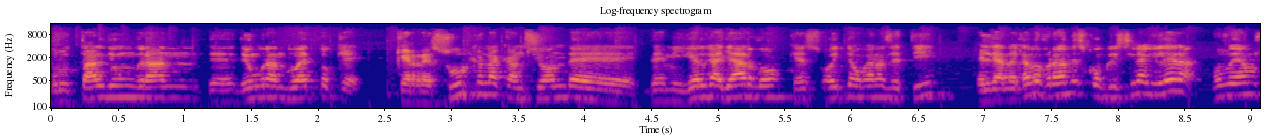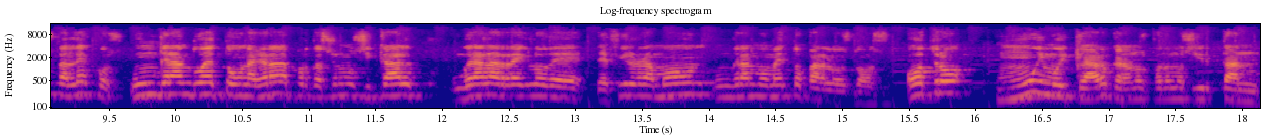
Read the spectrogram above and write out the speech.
brutal de un gran, de, de un gran dueto que, que resurge una canción de, de Miguel Gallardo, que es Hoy tengo ganas de ti, el de Alejandro Fernández con Cristina Aguilera. No veamos tan lejos. Un gran dueto, una gran aportación musical, un gran arreglo de, de Phil Ramón, un gran momento para los dos. Otro muy, muy claro, que no nos podemos ir tan,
